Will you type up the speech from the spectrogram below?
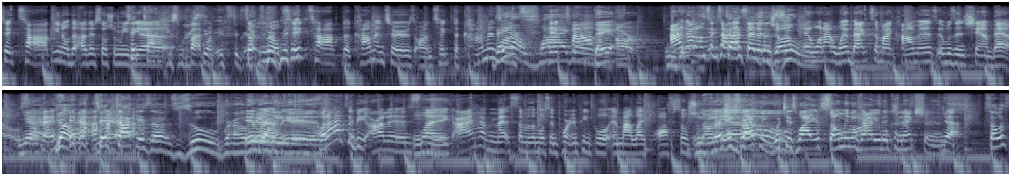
TikTok, you know, the other social media TikTok is worse than platforms. Instagram So, for no, me. TikTok, the commenters on TikTok, the comments They on are wild. TikTok. They are. I got on TikTok TikTok and said is a a joke, zoo. and when I went back to my comments, it was in shambles. Yeah. Okay. Yo, TikTok is a zoo, bro. It Yeah. really is. But I have to be honest, Mm-hmm. like I have met some of the most important people in my life off social No, media. that's Exactly, which is why it's so many valuable connections. yeah. So it's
